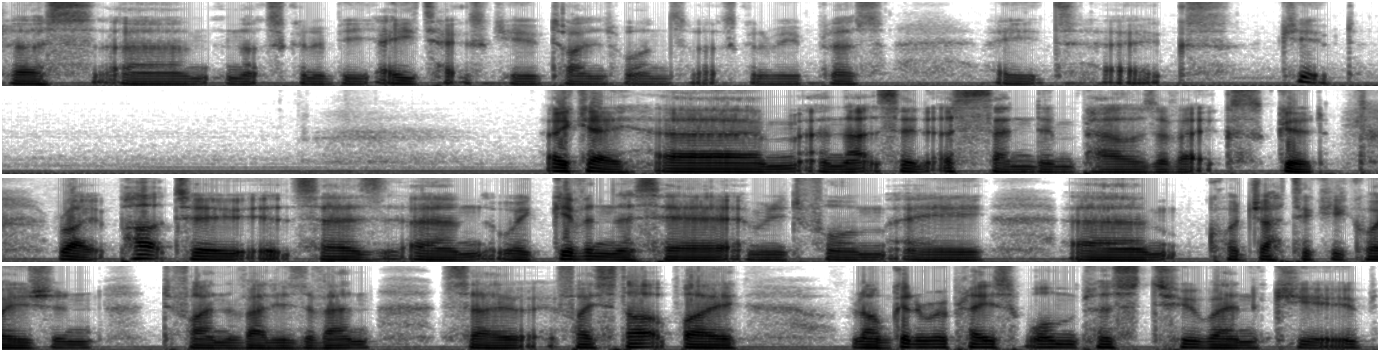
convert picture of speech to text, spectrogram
plus um, and that's going to be 8x cubed times 1 so that's going to be plus 8x cubed Okay, um, and that's in ascending powers of x. Good. Right, part two, it says um, we're given this here and we need to form a um, quadratic equation to find the values of n. So if I start by, well, I'm going to replace 1 plus 2n cubed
